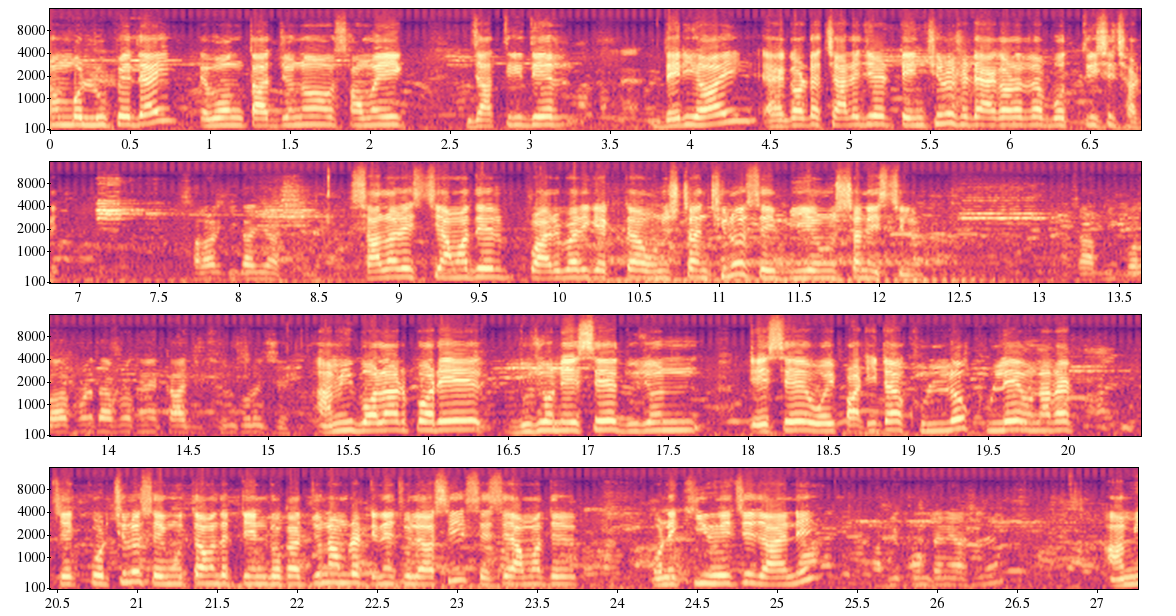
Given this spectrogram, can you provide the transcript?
নম্বর লুপে দেয় এবং তার জন্য সাময়িক যাত্রীদের দেরি হয়। এগারোটা চারে যে ট্রেন ছিল সেটা এগারোটা বত্রিশে ছাড়ে। সালার কি কাজে আসছিল সালার এসছি আমাদের পারিবারিক একটা অনুষ্ঠান ছিল সেই বিয়ে অনুষ্ঠানে এসেছিলাম। আচ্ছা আপনি বলার পরে তারপর ওখানে কাজ শুরু করেছে? আমি বলার পরে দুজন এসে দুজন এসে ওই পার্টিটা খুললো খুলে ওনারা চেক করছিল সেই মুহূর্তে আমাদের ট্রেন ঢোকার জন্য আমরা ট্রেনে চলে আসি। শেষে আমাদের অনেক কী হয়েছে জানে? আপনি কোনটা নিয়ে আসলেন? আমি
